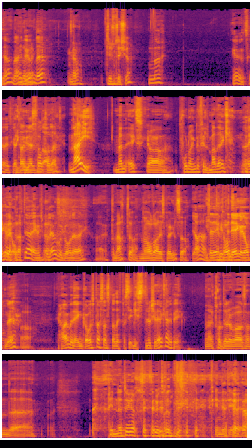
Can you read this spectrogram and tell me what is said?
Ja, nei, du gjør det. Ja. Du syns ikke? Nei. Jeg skal, jeg skal ta Jeg utfordrer Dale. deg. Nei! Men jeg skal få noen til å filme deg. Jeg har jobbet der. Jeg har ikke problemer med å gå der. På natta, når det er spøkelser. Ja, det er det, jeg har jobbet med. Jeg har jo min egen Ghostbusters-bedrift. Visste du ikke det, Canopy? Nei, Jeg trodde det var sånn uh, Pinnedyrutrydning. Pinnedyr, ja.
